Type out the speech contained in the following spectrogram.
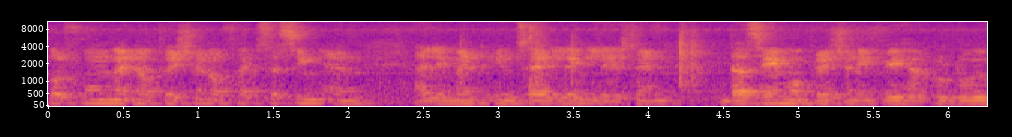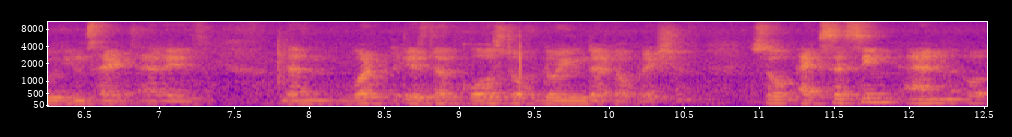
perform an operation of accessing an element inside linked list and the same operation if we have to do inside arrays then what is the cost of doing that operation? So accessing an uh,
